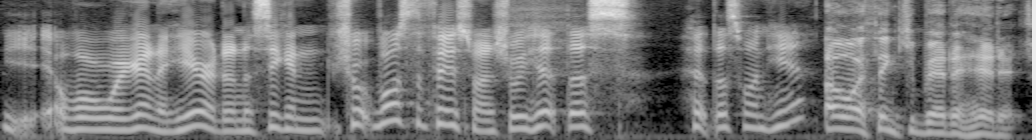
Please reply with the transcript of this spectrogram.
yeah, well, we're going to hear it in a second. Sh- What's the first one? Should we hit this? Hit this one here? Oh, I think you better hit it.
